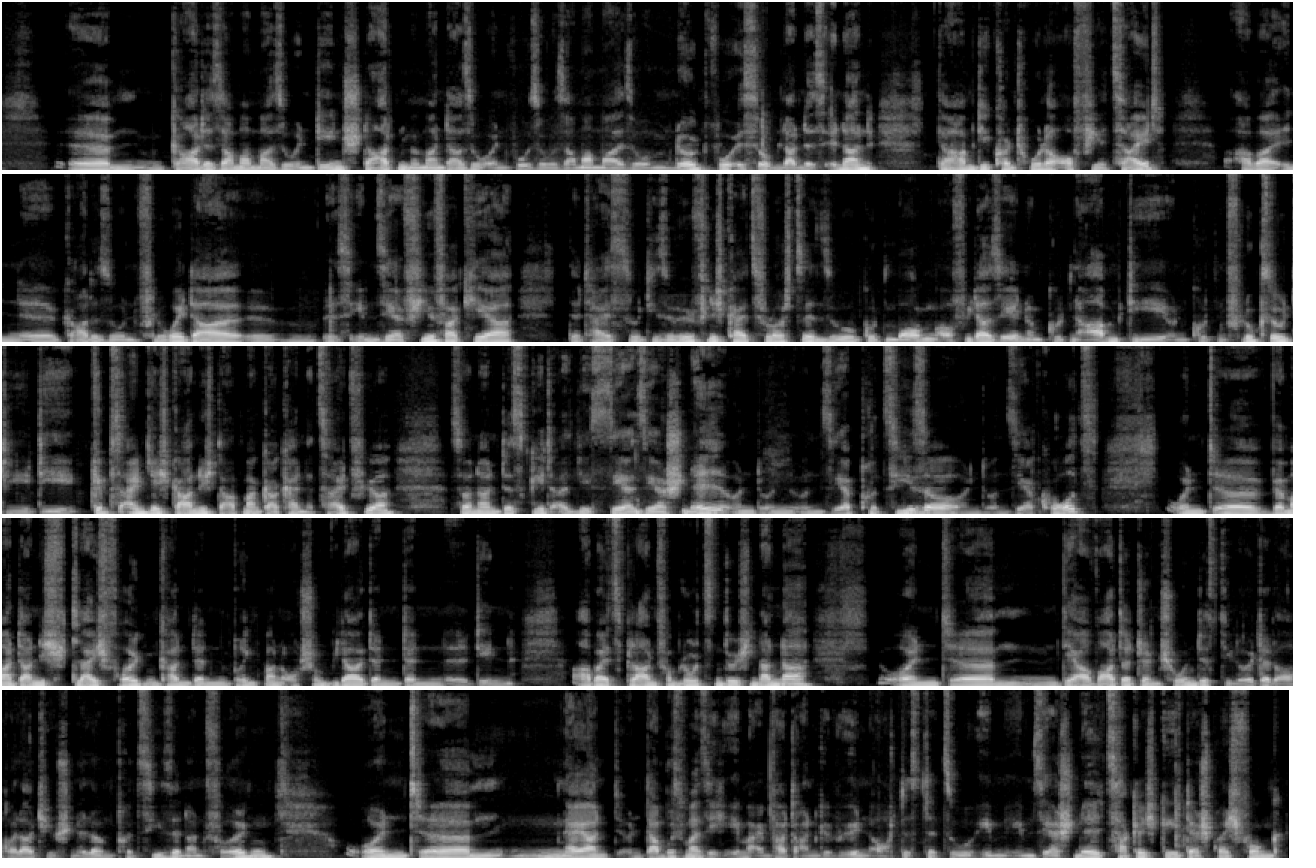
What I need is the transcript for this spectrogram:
ähm, gerade, sagen wir mal, so in den Staaten, wenn man da so irgendwo so, sagen wir mal, so nirgendwo ist, so im Landesinnern, da haben die Controller auch viel Zeit. Aber in äh, gerade so in Florida äh, ist eben sehr viel Verkehr. Das heißt, so diese Höflichkeitsfloskeln, so guten Morgen, auf Wiedersehen und guten Abend die und guten Flug, so die, die gibt es eigentlich gar nicht, da hat man gar keine Zeit für, sondern das geht eigentlich sehr, sehr schnell und, und, und sehr präzise und, und sehr kurz. Und äh, wenn man da nicht gleich folgen kann, dann bringt man auch schon wieder den, den, äh, den Arbeitsplan vom Lotsen durcheinander. Und ähm, der erwartet dann schon, dass die Leute da auch relativ schnell und präzise dann folgen. Und ähm, naja, und, und, da muss man sich eben einfach dran gewöhnen, auch dass das so eben, eben sehr schnell zackig geht, der Sprechfunk.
